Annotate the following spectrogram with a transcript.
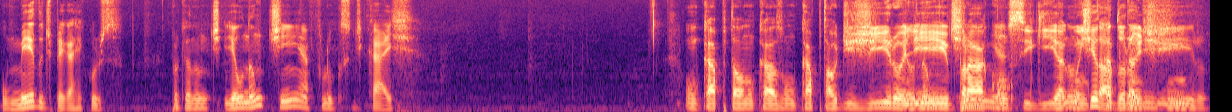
O medo de pegar recurso. Porque eu não, eu não tinha fluxo de caixa. Um capital, no caso, um capital de giro Eu ali para conseguir eu aguentar durante. de giro.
